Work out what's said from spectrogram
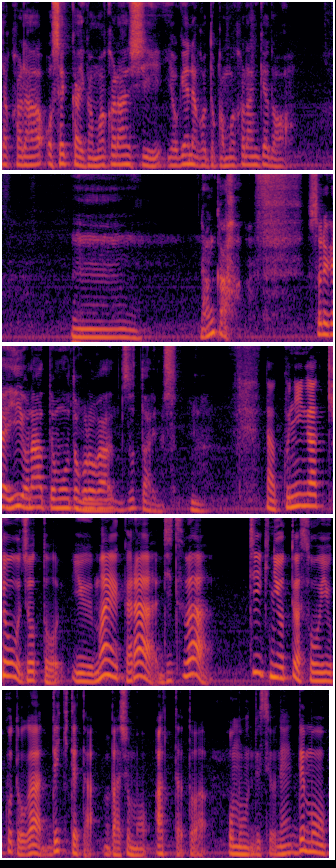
だからおせっかいかもわからんし余計なことかもわからんけどうーんなんかそれがいいよなって思うところがずっとあります。だから国が共助という前から実は地域によってはそういうことができてた場所もあったとは思うんですよね。でも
